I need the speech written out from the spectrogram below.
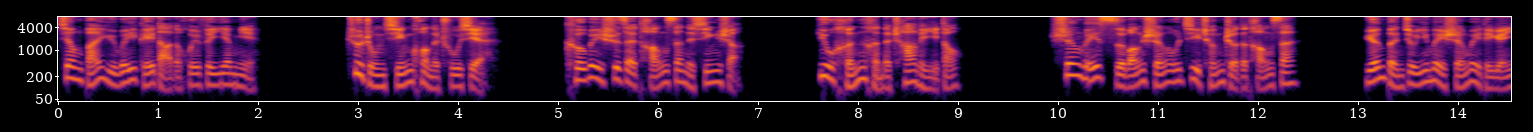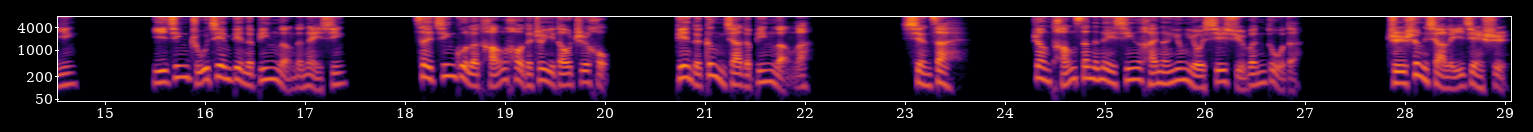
将白羽薇给打得灰飞烟灭。这种情况的出现，可谓是在唐三的心上又狠狠的插了一刀。身为死亡神欧继承者的唐三，原本就因为神位的原因，已经逐渐变得冰冷的内心，在经过了唐昊的这一刀之后，变得更加的冰冷了。现在。让唐三的内心还能拥有些许温度的，只剩下了一件事，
